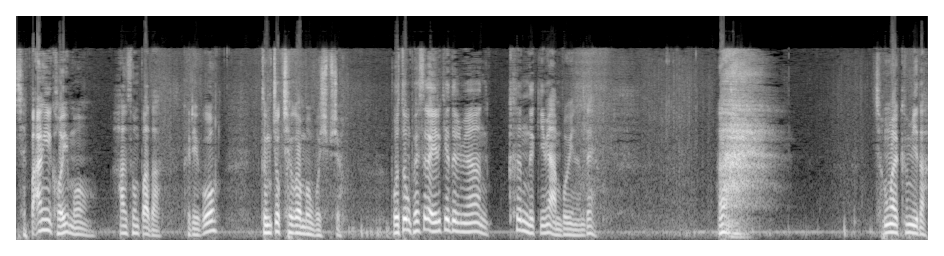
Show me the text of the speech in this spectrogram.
제 빵이 거의 뭐, 한 손바닥. 그리고 등 쪽 체구 한번 보십시오. 보통 베스가 이렇게 들면 큰 느낌이 안 보이는데, 아, 정말 큽니다.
